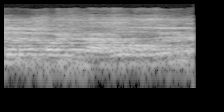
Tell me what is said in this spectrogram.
development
